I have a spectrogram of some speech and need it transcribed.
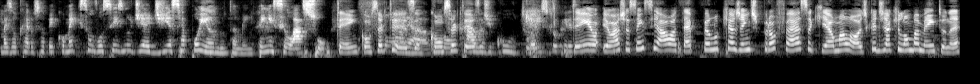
Mas eu quero saber como é que são vocês no dia a dia se apoiando também. Tem esse laço? tem, com certeza, fora, com local certeza. de culto? É isso que eu queria Tem, eu, eu acho essencial, até pelo que a gente professa, que é uma lógica de aquilombamento, né?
